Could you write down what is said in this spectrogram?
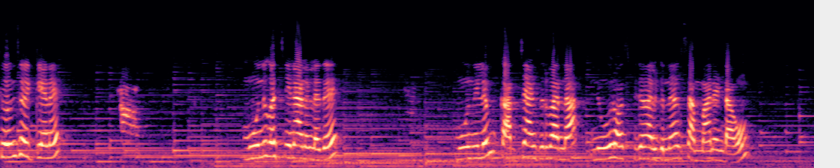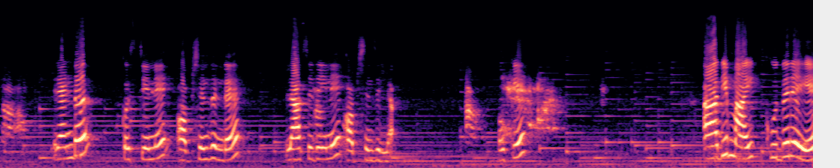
ചോദ്യം ചോദിക്കണേ. മൂന്ന് ക്വസ്റ്റ്യൻ ആണുള്ളത്. മൂന്നിലും കറക്റ്റ് ആൻസർ പറഞ്ഞാൽ നൂർ ഹോസ്പിറ്റൽ നൽകുന്ന ഒരു സമ്മാനം ഉണ്ടാവും. രണ്ട് ക്വസ്റ്റ്യന് ഓപ്ഷൻസ് ഉണ്ട്. ലാസ്റ്റ് ലാസ്റ്റത്തേന് ഓപ്ഷൻസ് ഇല്ല. ഓക്കെ ആദ്യമായി കുതിരയെ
